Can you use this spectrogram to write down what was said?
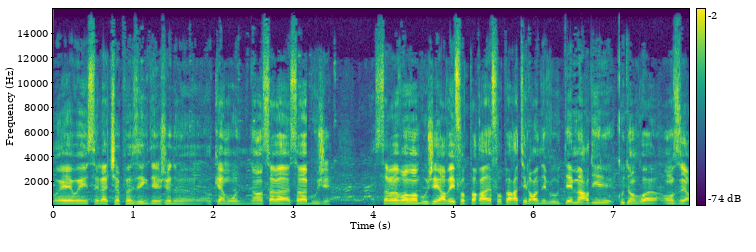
Oui, oui, c'est la Champions League des Jeux au Cameroun. Non, ça va, ça va bouger ça va vraiment bouger Hervé, il ne faut pas, faut pas rater le rendez-vous. Dès mardi, coup d'envoi, 11h.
